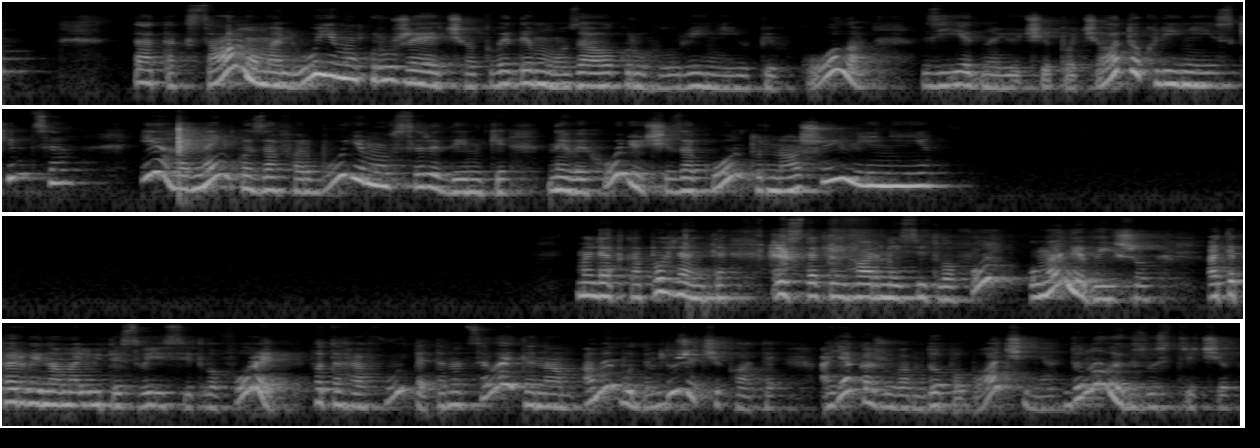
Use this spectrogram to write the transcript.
та так само малюємо кружечок. Ведемо за округлу лінію півкола, з'єднуючи початок лінії з кінцем. І гарненько зафарбуємо всерединки, не виходячи за контур нашої лінії. Малятка, погляньте, ось такий гарний світлофор у мене вийшов. А тепер ви намалюйте свої світлофори, фотографуйте та надсилайте нам, а ми будемо дуже чекати. А я кажу вам до побачення, до нових зустрічей!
